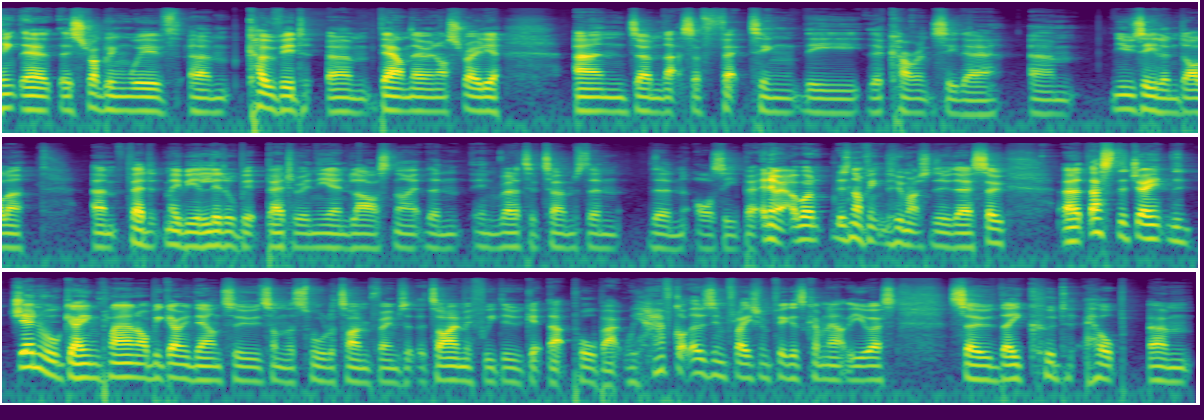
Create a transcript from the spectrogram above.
think they're they're struggling with um, COVID um, down there in Australia, and um, that's affecting the the currency there. Um, New Zealand dollar um, fed maybe a little bit better in the end last night than in relative terms than than Aussie. But anyway, there's nothing too much to do there. So uh, that's the, the general game plan. I'll be going down to some of the smaller time frames at the time if we do get that pullback. We have got those inflation figures coming out of the US, so they could help um,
